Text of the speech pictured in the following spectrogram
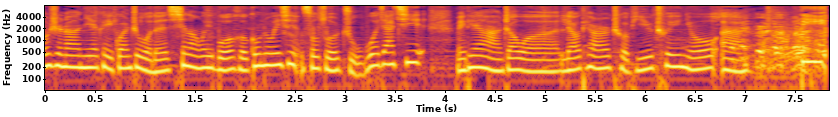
同时呢，你也可以关注我的新浪微博和公众微信，搜索主播佳期，每天啊找我聊天、扯皮、吹牛啊。第一，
